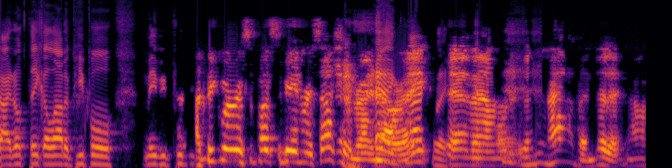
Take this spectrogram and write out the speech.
I don't think a lot of people maybe. Predict- I think we were supposed to be in recession right now, exactly. right? And uh, it didn't happen, did it? No.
